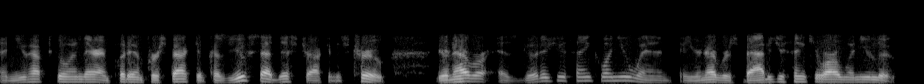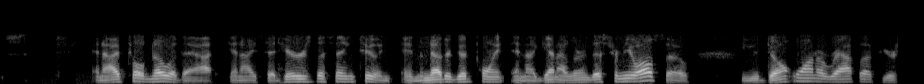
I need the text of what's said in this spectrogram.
and you have to go in there and put in perspective because you've said this, Chuck, and it's true. You're never as good as you think when you win, and you're never as bad as you think you are when you lose. And I've told Noah that, and I said, here's the thing too, and, and another good point, and again, I learned this from you also. You don't want to wrap up your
